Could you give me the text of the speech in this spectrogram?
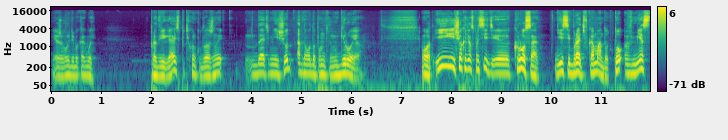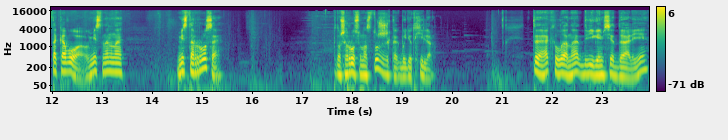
Я же вроде бы как бы продвигаюсь потихоньку Должны дать мне еще одного дополнительного героя. Вот, и еще хотел спросить э, Кросса, если брать в команду То вместо кого? Вместо, наверное, вместо Роса Потому что Рос у нас тоже же как бы идет хиллер. Так, ладно, двигаемся далее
